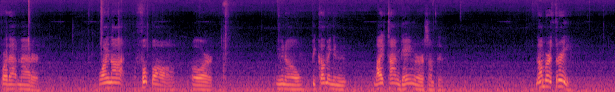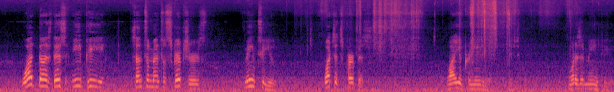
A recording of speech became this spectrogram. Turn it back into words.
for that matter? Why not football or, you know, becoming a lifetime gamer or something? Number three, what does this EP, Sentimental Scriptures, mean to you? What's its purpose? Why are you creating it, basically? What does it mean to you?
